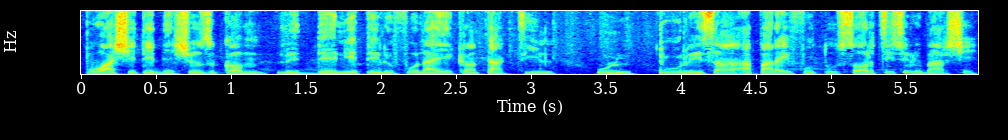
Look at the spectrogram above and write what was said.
pour acheter des choses comme le dernier téléphone à écran tactile ou le tout récent appareil photo sorti sur le marché.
